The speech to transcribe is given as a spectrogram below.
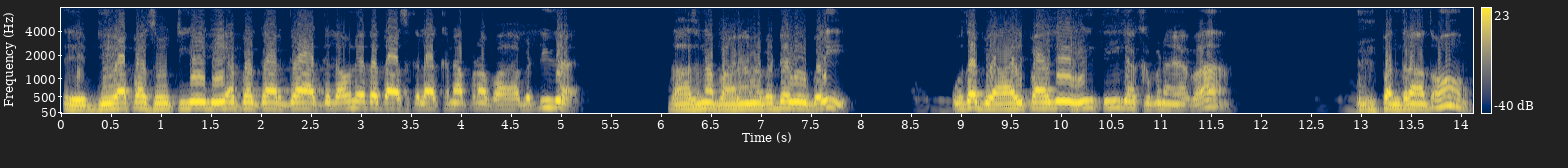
ਤੇ ਜੇ ਆਪਾਂ ਸੋਚੀਏ ਜੇ ਆਪਾਂ ਕਰਜ਼ਾ ਅੱਜ ਲਾਉਨੇ ਤਾਂ 10 ਲੱਖ ਨਾਲ ਆਪਣਾ ਫਾ ਵੱਡੀ ਦਾ 10 ਨਾਲ 12 ਨਾਲ ਵੱਢਿਆ ਜੇ ਬਈ। ਹਾਂਜੀ, ਉਹਦਾ ਵਿਆਜ ਪਾ ਕੇ ਹੀ 30 ਲੱਖ ਬਣਾਇਆ ਵਾ। 15 ਤੋਂ।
